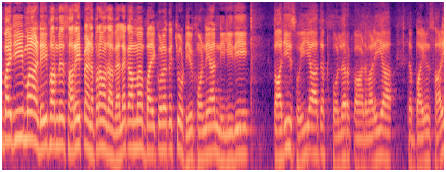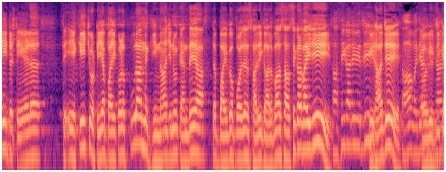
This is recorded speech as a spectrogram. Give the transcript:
ਤਾਂ ਬਾਈ ਜੀ ਮਣਾ dairy farm ਦੇ ਸਾਰੇ ਭੈਣ ਭਰਾਵਾਂ ਦਾ ਵੈਲਕਮ ਬਾਈ ਕੋਲ ਇੱਕ ਝੋਟੀ ਵਿਖਾਉਣੇ ਆ ਨੀਲੀ ਦੀ। ਤਾਜੀ ਸੋਈ ਆ ਤੇ ਫੁੱਲ ਰਿਕਾਰਡ ਵਾਲੀ ਆ ਤੇ ਬਾਈ ਨੂੰ ਸਾਰੀ ਡਿਟੇਲ ਤੇ ਇੱਕ ਹੀ ਝੋਟੀ ਆ ਬਾਈ ਕੋਲ ਪੂਰਾ ਨਗੀਨਾ ਜਿਹਨੂੰ ਕਹਿੰਦੇ ਆ। ਤੇ ਬਾਈ ਕੋਲ ਪੁੱਛਦੇ ਸਾਰੀ ਗੱਲਬਾਤ। ਸਤਿ ਸ਼੍ਰੀ ਅਕਾਲ ਬਾਈ ਜੀ। ਸਤਿ ਸ਼੍ਰੀ ਅਕਾਲ ਜੀ ਵੀਰ ਜੀ। ਠੀਕ ਠਾਕ ਜੀ? ਸਭ ਵਧੀਆ ਵੀਰ ਠੀਕ ਜੀ। ਠਾਕ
